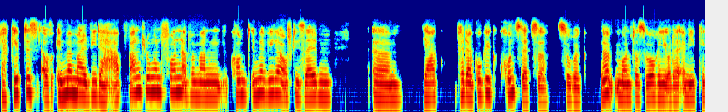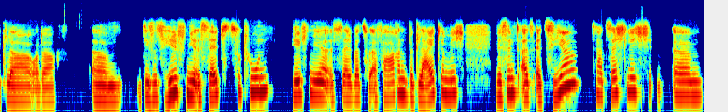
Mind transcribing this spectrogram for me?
Da gibt es auch immer mal wieder Abwandlungen von, aber man kommt immer wieder auf dieselben ähm, ja, Pädagogik-Grundsätze zurück ne, Montessori oder Emmy Pickler oder ähm, dieses Hilf mir, es selbst zu tun, hilf mir, es selber zu erfahren, begleite mich. Wir sind als Erzieher tatsächlich ähm,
